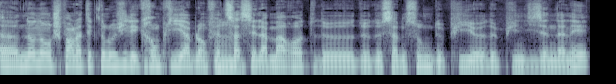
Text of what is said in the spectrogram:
Euh, non, non, je parle de la technologie d'écran pliable en fait. Hmm. Ça, c'est la marotte de, de, de Samsung depuis, euh, depuis une dizaine d'années.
